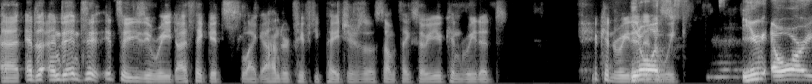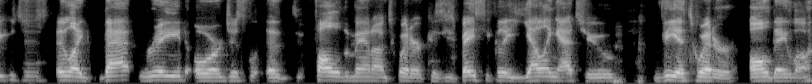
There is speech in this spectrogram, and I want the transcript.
uh, and and it's it's an easy read. I think it's like 150 pages or something, so you can read it. You can read you it in a week. You or you just like that read or just uh, follow the man on Twitter because he's basically yelling at you via Twitter all day long.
